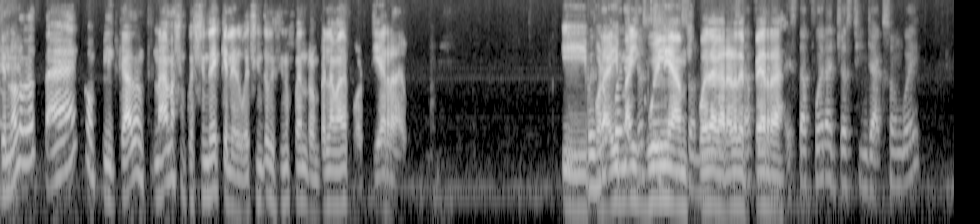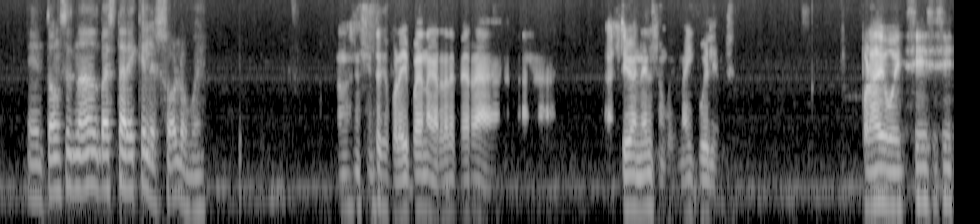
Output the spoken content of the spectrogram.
Que no lo veo tan complicado, nada más en cuestión de que el güey, siento que sí nos pueden romper la madre por tierra, güey. Y pues por ahí Mike Williams puede agarrar de perra. está fuera Justin Jackson, güey. Entonces nada más va a estar Eckler solo, güey. No, no siento que por ahí puedan agarrar de perra a, a, a Steven Nelson, güey, Mike Williams por ahí, güey. Sí, sí, sí.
